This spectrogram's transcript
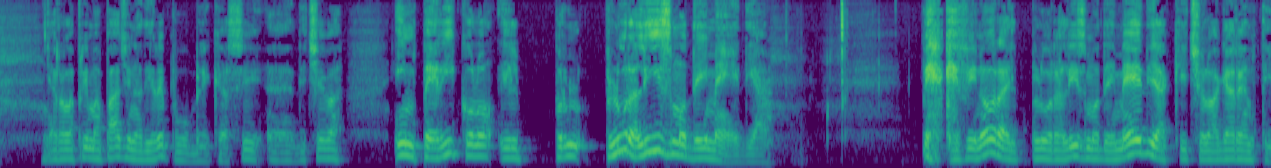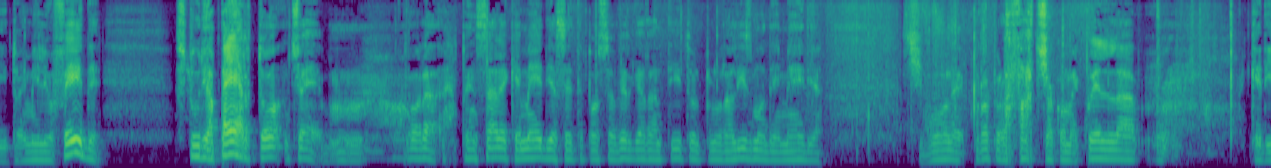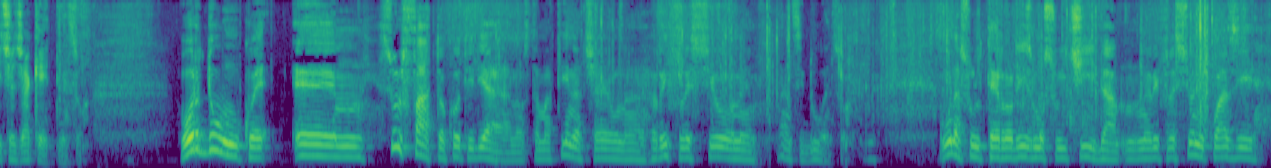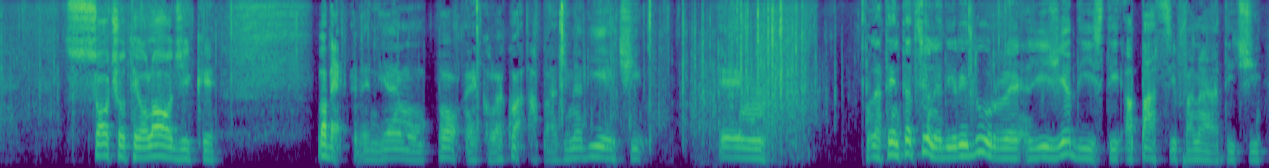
era la prima pagina di Repubblica, sì, eh, diceva In pericolo il pluralismo dei media. Perché finora il pluralismo dei media chi ce lo ha garantito? Emilio Fede, studio aperto, cioè mm, ora pensare che Mediaset possa aver garantito il pluralismo dei media ci vuole proprio la faccia come quella mm, che dice Giachetti, insomma. Or dunque, ehm, sul fatto quotidiano, stamattina c'è una riflessione, anzi due, insomma, una sul terrorismo suicida, mm, riflessioni quasi socioteologiche Vabbè, vediamo un po', eccola qua, a pagina 10. Ehm, la tentazione di ridurre gli jihadisti a pazzi fanatici.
